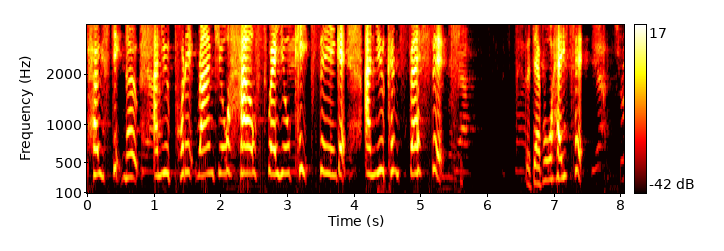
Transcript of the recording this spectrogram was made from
post it note, Yeah. and you put it round your house where you'll keep seeing it, and you confess it. Yeah. The devil will hate it. Yeah. True.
